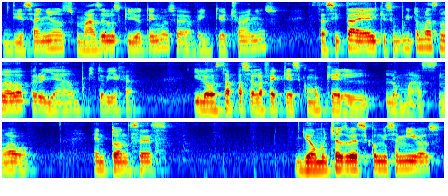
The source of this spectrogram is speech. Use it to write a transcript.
10 años más de los que yo tengo, o sea, 28 años. Está Citadel, que es un poquito más nueva, pero ya un poquito vieja. Y luego está Paseo La Fe, que es como que lo más nuevo. Entonces, yo muchas veces con mis amigos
